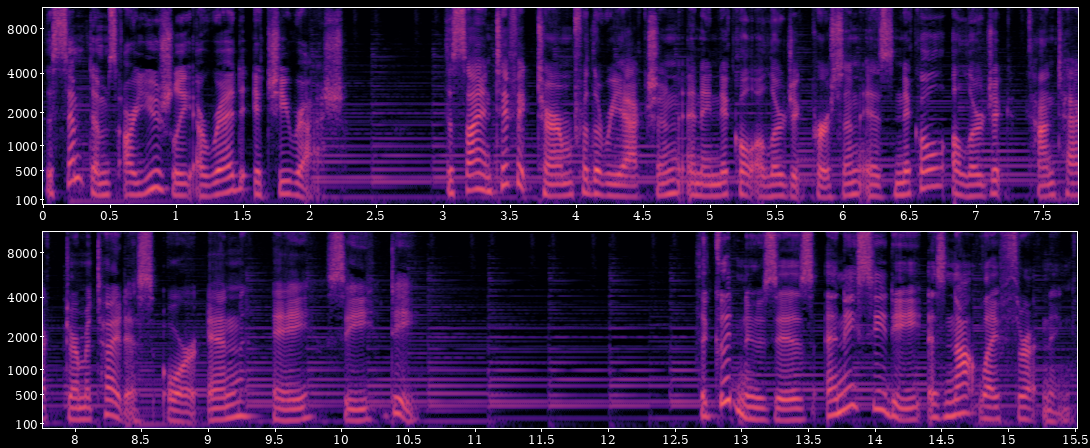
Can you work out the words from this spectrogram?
The symptoms are usually a red, itchy rash. The scientific term for the reaction in a nickel allergic person is nickel allergic contact dermatitis, or NACD. The good news is NACD is not life threatening.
